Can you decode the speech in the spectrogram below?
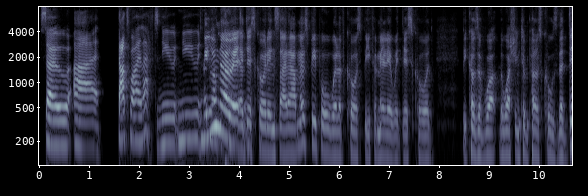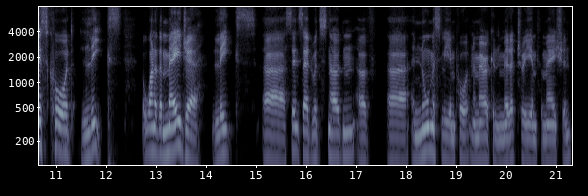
So uh, that's why I left. New, new, new. You know it, a Discord inside out. Most people will, of course, be familiar with Discord because of what the Washington Post calls the Discord leaks one of the major leaks uh, since Edward Snowden of uh, enormously important American military information.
